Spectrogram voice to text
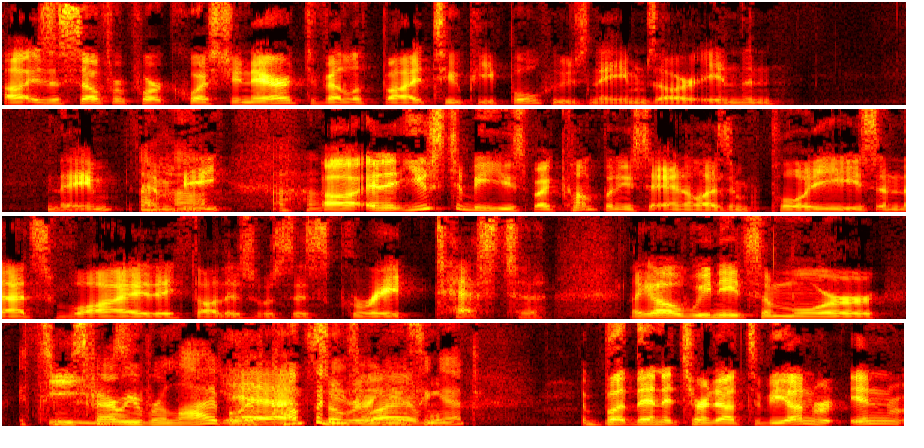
uh, is a self-report questionnaire developed by two people whose names are in the name MB, Uh-huh. Uh, and it used to be used by companies to analyze employees, and that's why they thought this was this great test to, like, oh, we need some more. It seems E's. very reliable Yeah, if it's so companies are using it. But then it turned out to be unre- in,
